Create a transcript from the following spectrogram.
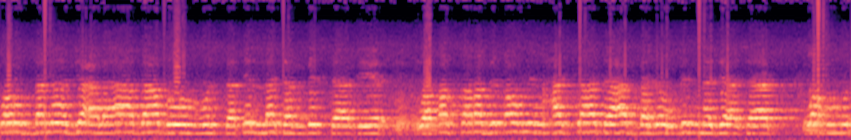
وربما جعلها بعضهم مستقلة بالتأثير. وقصر بقوم حتى تعبدوا بالنجاسات. وهم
